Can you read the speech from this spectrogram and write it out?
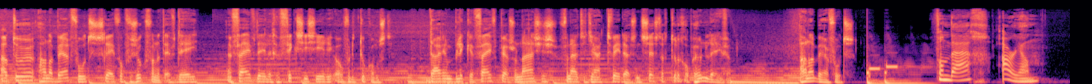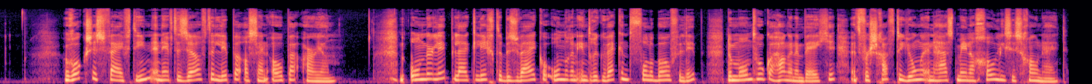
Auteur Hanna Bergvoets schreef op verzoek van het FD een vijfdelige fictieserie over de toekomst. Daarin blikken vijf personages vanuit het jaar 2060 terug op hun leven. Hanna Bergvoets. Vandaag Arjan. Rox is 15 en heeft dezelfde lippen als zijn opa Arjan. De onderlip lijkt licht te bezwijken onder een indrukwekkend volle bovenlip. De mondhoeken hangen een beetje. Het verschaft de jongen een haast melancholische schoonheid.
